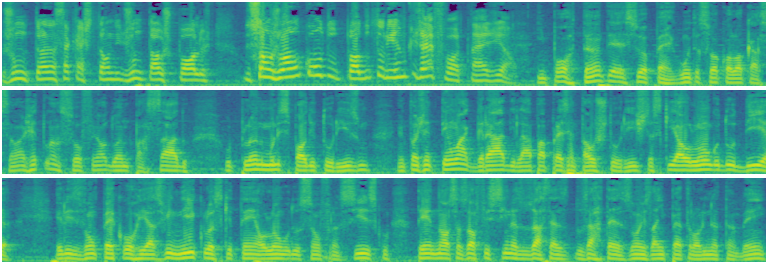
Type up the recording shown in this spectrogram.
juntando essa questão de juntar os polos de São João com o do do turismo, que já é forte na região? Importante é a sua pergunta, a sua colocação. A gente lançou no final do ano passado o Plano Municipal de Turismo. Então a gente tem uma grade lá para apresentar aos turistas que ao longo do dia eles vão percorrer as vinícolas que tem ao longo do São Francisco, tem nossas oficinas dos artesãos lá em Petrolina também,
